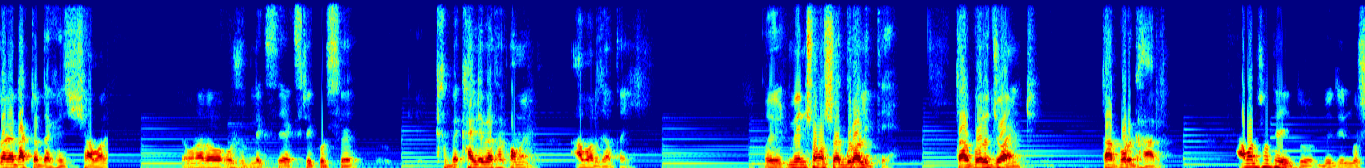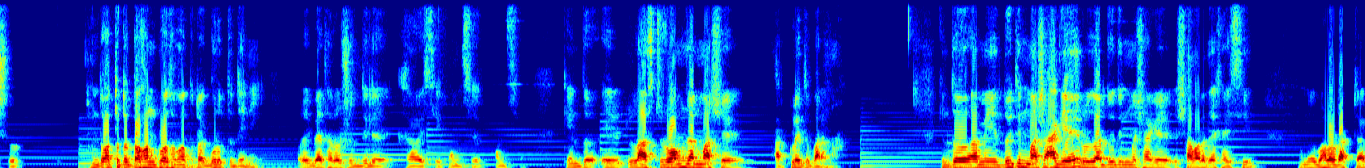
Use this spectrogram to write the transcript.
জায়গায় ডাক্তার দেখাইছি সাবার ওনারও ওষুধ লিখছে এক্স রে করছে খাইলে ব্যথা কমে আবার যাতাই ওই মেন সমস্যা গোড়ালিতে তারপরে জয়েন্ট তারপর ঘাড়। আমার সাথে তো দুই তিন বছর। কিন্তু অতটা তখন প্রথম অতটা গুরুত্ব দেয়নি। ওই ব্যথার ওষুধ দিলে খাওয়াইছি কমছে কমছে। কিন্তু এই লাস্ট রমজান মাসে আর কুলাইতে পারে না। কিন্তু আমি দুই তিন মাস আগে রোজার দুই তিন মাস আগে সাভারে দেখাইছি। উনি ভালো ডাক্তার।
